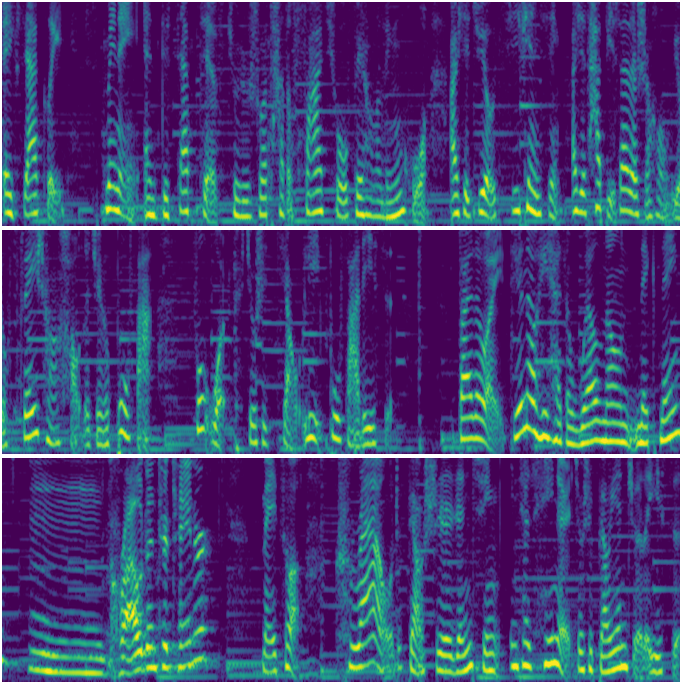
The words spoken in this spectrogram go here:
Exactly, spinning and deceptive 就是说他的发球非常的灵活，而且具有欺骗性，而且他比赛的时候有非常好的这个步伐。Footwork 就是脚力、步伐的意思。By the way, do you know he has a well-known nickname? Hmm, crowd entertainer? 没错，crowd 表示人群，entertainer 就是表演者的意思。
